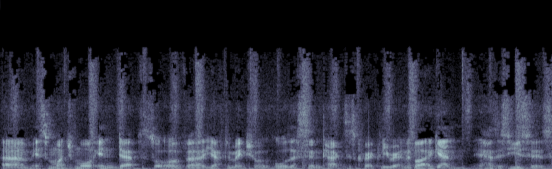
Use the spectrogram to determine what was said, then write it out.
Um, it's much more in-depth sort of, uh, you have to make sure all the syntax is correctly written. But again, it has its uses.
